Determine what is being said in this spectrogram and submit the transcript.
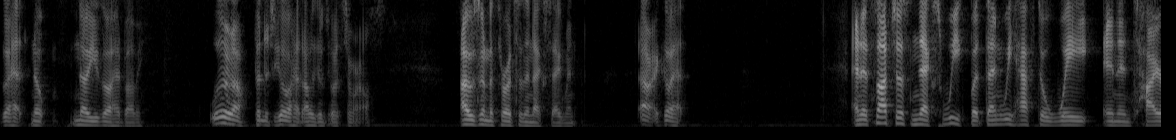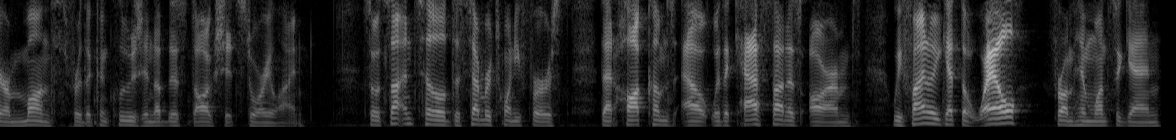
go ahead. nope, no, you go ahead, Bobby. Well, no, no, finish. Go ahead. I was going to go somewhere else. I was going to throw it to the next segment. All right, go ahead. And it's not just next week, but then we have to wait an entire month for the conclusion of this dog shit storyline. So it's not until December 21st that Hawk comes out with a cast on his arms. We finally get the well from him once again.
